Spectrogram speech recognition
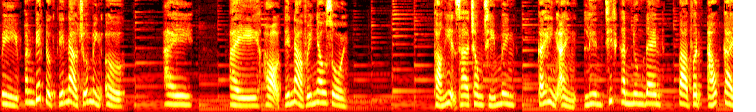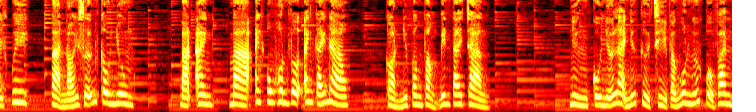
vì Văn biết được thế nào chỗ mình ở. Hay... hay họ thế nào với nhau rồi? Thoáng hiện ra trong trí mình cái hình ảnh Liên chít khăn nhung đen và vận áo cài khuy và nói giỡn câu nhung. Bạn anh mà anh không hôn vợ anh cái nào? Còn như văng vẳng bên tai chàng. Nhưng cô nhớ lại những cử chỉ và ngôn ngữ của Văn,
